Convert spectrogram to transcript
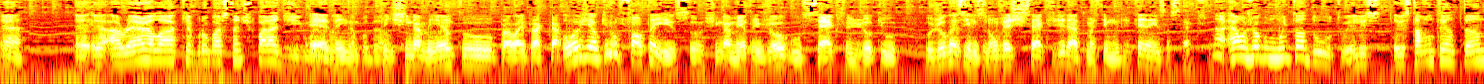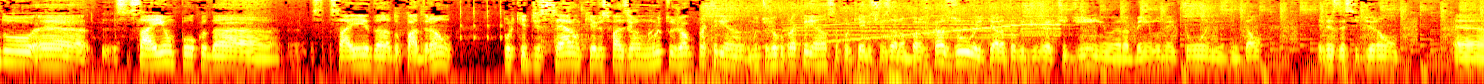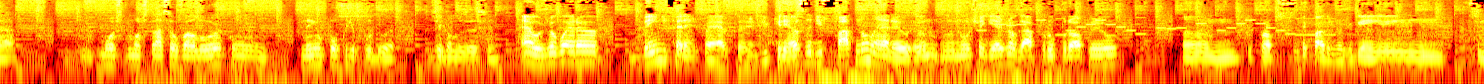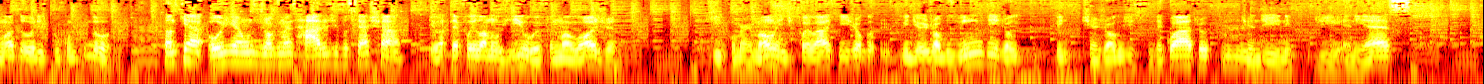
É. É, é, a Rare ela quebrou bastante paradigma É, no tem, tempo dela. tem xingamento pra lá e pra cá. Hoje é o que não falta isso. Xingamento em jogo, sexo em jogo. Que o, o jogo é assim, você não vê sexo direto, mas tem muita referência ao sexo. Não, é um jogo muito adulto. Eles eles estavam tentando é, sair um pouco da sair da- do padrão porque disseram que eles faziam muito jogo para criança, muito jogo para criança, porque eles fizeram Banjo Kazooie, que era todo divertidinho, era bem Looney Tunes, então eles decidiram é, mostrar seu valor com nem um pouco de pudor, digamos assim. É, o jogo era bem diferente pra época. De criança, de fato, não era. Eu, eu, eu não cheguei a jogar pro próprio, ahn, pro próprio 64. Eu já joguei em simuladores pro computador. Tanto que é- hoje é um dos jogos mais raros de você achar. Eu até fui lá no Rio, eu fui numa loja que com meu irmão, a gente foi lá que jogou, vendia jogos vintage, jogo- tinha jogos de 64, tinha de, de NES.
